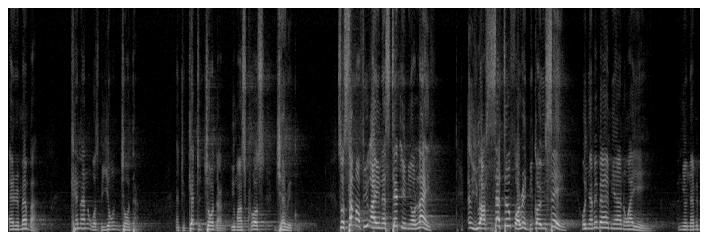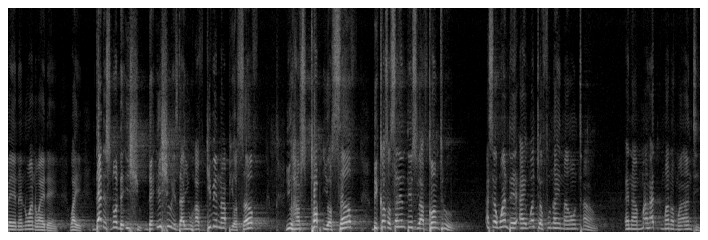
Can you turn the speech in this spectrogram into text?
And remember, Canaan was beyond Jordan. And to get to Jordan, you must cross Jericho. So some of you are in a state in your life, you have settled for it because you say? That is not the issue. The issue is that you have given up yourself, you have stopped yourself because of certain things you have gone through. I said, one day I went to a funeral in my own town, and I met one of my auntie.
